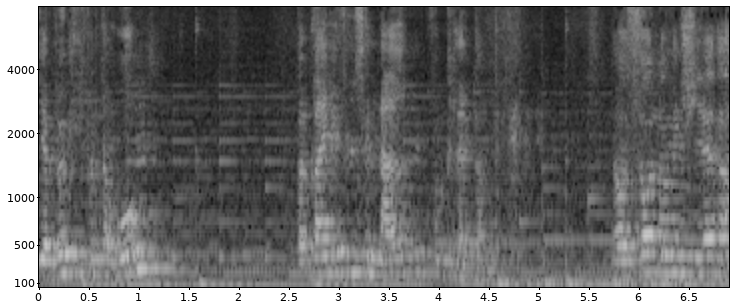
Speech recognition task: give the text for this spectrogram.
ja wirklich von da oben, bei beide Füße Narben vom Klettern. Da ist so lange Scherer.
